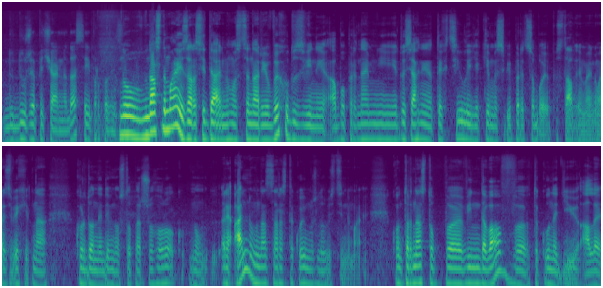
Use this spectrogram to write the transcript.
дуже печально да, з цієї пропозиції? Ну, в нас немає зараз ідеального сценарію виходу з війни або принаймні досягнення тих цілей, які ми собі перед собою поставили. Я маю на увазі вихід на кордони 91-го року. Ну реально в нас зараз такої можливості немає. Контрнаступ е, він давав е, таку надію, але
